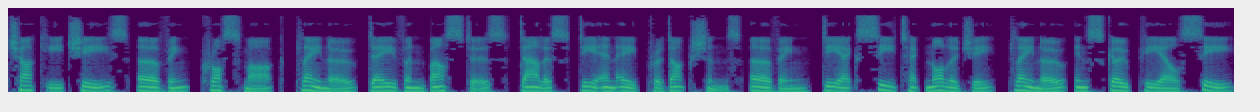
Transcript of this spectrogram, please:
Chuck E. Cheese, Irving, Crossmark, Plano, Dave & Buster's, Dallas, DNA Productions, Irving, DXC Technology Plano Ensco plc,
